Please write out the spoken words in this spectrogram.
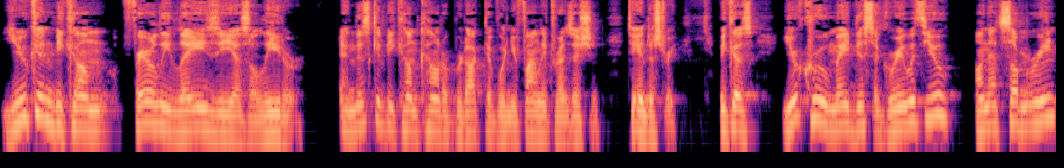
you can become fairly lazy as a leader. And this can become counterproductive when you finally transition to industry because your crew may disagree with you on that submarine,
